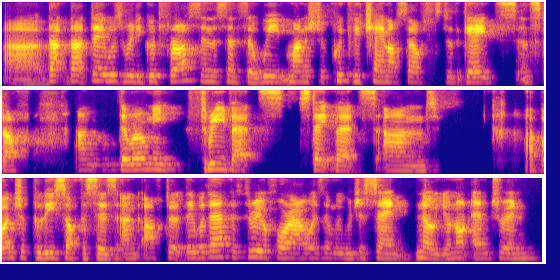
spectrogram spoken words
uh, that that day was really good for us in the sense that we managed to quickly chain ourselves to the gates and stuff. And there were only three vets, state vets, and a bunch of police officers. And after they were there for three or four hours, and we were just saying, "No, you're not entering.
